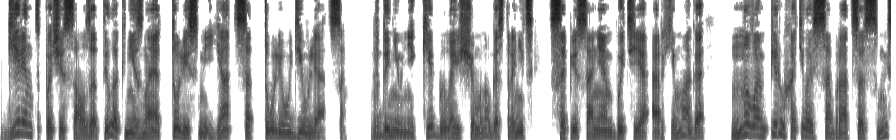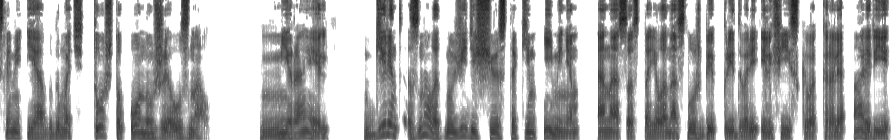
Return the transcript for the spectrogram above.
Геринд почесал затылок, не зная то ли смеяться, то ли удивляться. В дневнике было еще много страниц с описанием бытия архимага, но вампиру хотелось собраться с мыслями и обдумать то, что он уже узнал. Мираэль. Геринд знал одну видящую с таким именем. Она состояла на службе при дворе эльфийского короля Алерии,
